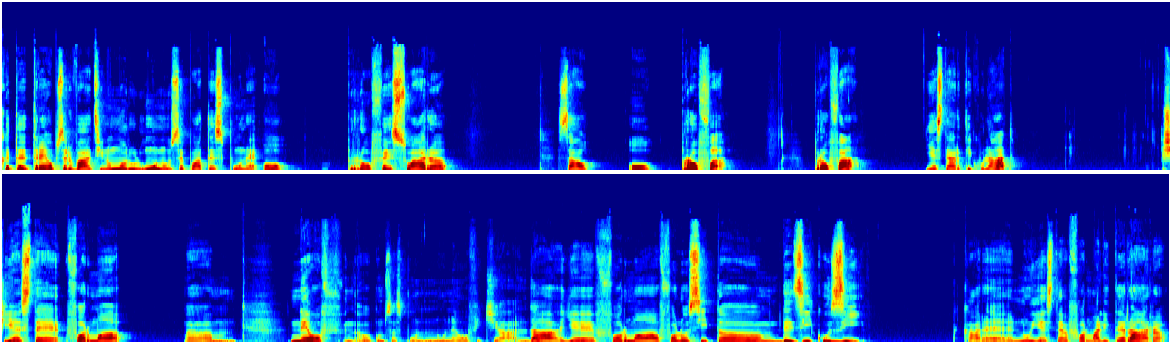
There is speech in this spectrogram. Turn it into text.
Câte trei observații. Numărul 1 se poate spune o profesoară sau o profă. Profa este articulat și este formă um, neof, cum să spun, nu neoficial, da, e formă folosită de zi cu zi, care nu este forma literară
